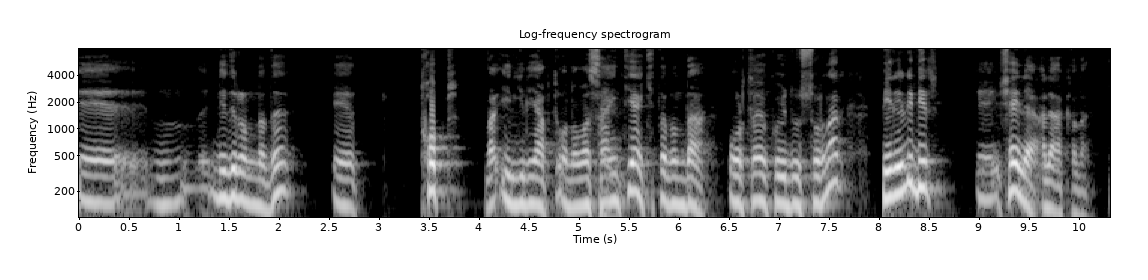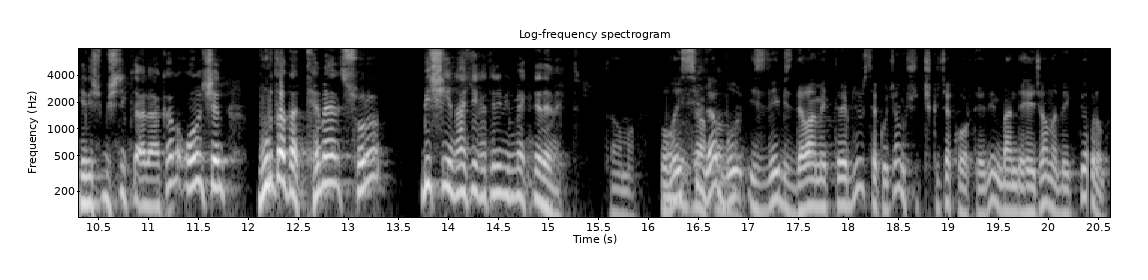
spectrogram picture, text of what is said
e, nedir onun adı? E, topla ilgili yaptığı o Nova Scientia kitabında ortaya koyduğu sorular belirli bir e, şeyle alakalı. Gelişmişlikle alakalı. Onun için burada da temel soru bir şeyin hakikatini bilmek ne demektir? Tamam. Dolayısıyla bu izleyi biz devam ettirebilirsek hocam şu çıkacak ortaya değil mi? Ben de heyecanla bekliyorum.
